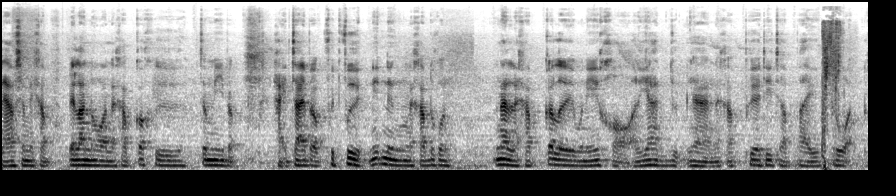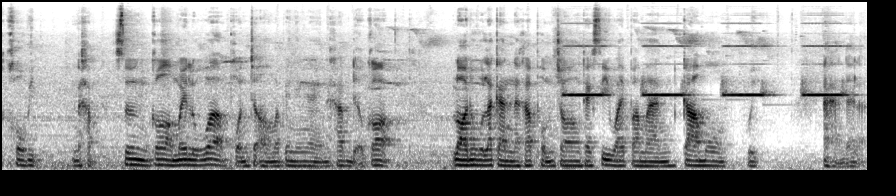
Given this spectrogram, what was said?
แล้วใช่ไหมครับ เวลานอนนะครับก็คือจะมีแบบหายใจแบบฝืดๆนิดนึงนะครับ ทุกคนนั่นแหละครับ ก็เลยวันนี้ขออนุญาตหยุดงานนะครับ เพื่อที่จะไปตรวจโควิด นะครับ ซึ่งก็ไม่รู้ว่าผลจะออกมาเป็นยังไงนะครับ เดี๋ยวก็รอดูแล้วกันนะครับ ผมจองแท็กซี่ไว้ประมาณ9โมงอุ้ยอาหารได้ละ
